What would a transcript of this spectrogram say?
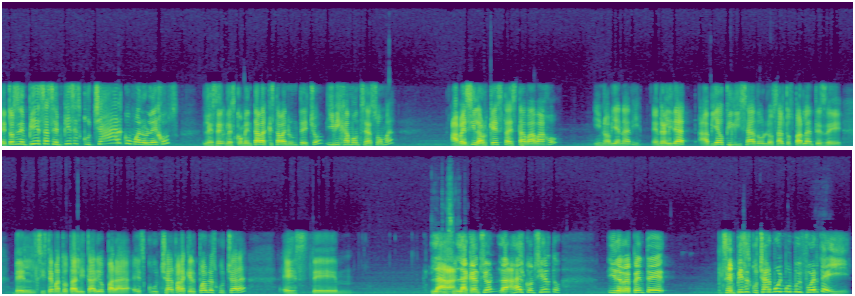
Entonces empieza, se empieza a escuchar como a lo lejos. Les, les comentaba que estaba en un techo. Ivy Hammond se asoma a ver si la orquesta estaba abajo y no había nadie. En realidad había utilizado los altos parlantes de, del sistema totalitario para escuchar, para que el pueblo escuchara este la, la canción, la, ajá, el concierto. Y de repente se empieza a escuchar muy, muy, muy fuerte y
